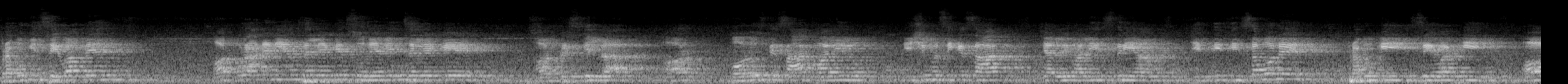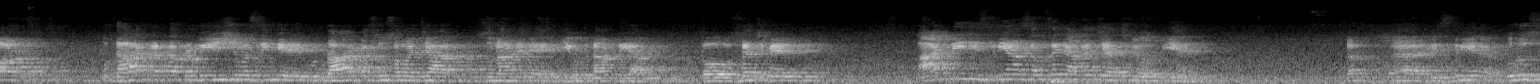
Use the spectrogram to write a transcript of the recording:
प्रभु की सेवा में और पुराने नियम से लेके सुनेमिन से लेके और प्रिस्किल्ला और पौलुस के साथ वाली लोग यीशु मसीह के साथ चलने वाली स्त्रियाँ जितनी थी, सबों ने प्रभु की सेवा की। और उद्धार करता प्रभु यीशु मसीह के उद्धार का सुसमाचार सुनाने में योगदान दिया। तो सच में, आज भी स्त्रियाँ सबसे ज़्यादा चर्च में होती हैं। सब स्त्रियाँ पुरुष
